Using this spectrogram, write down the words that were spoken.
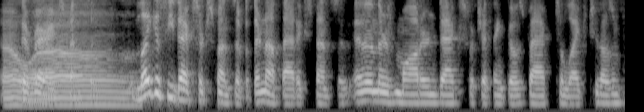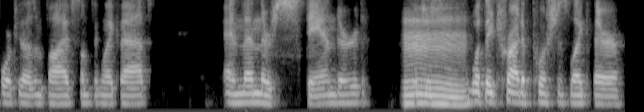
Oh, They're very wow. expensive. Legacy decks are expensive, but they're not that expensive. And then there's modern decks, which I think goes back to like 2004, 2005, something like that. And then there's standard, which Mm, is what they try to push is like their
